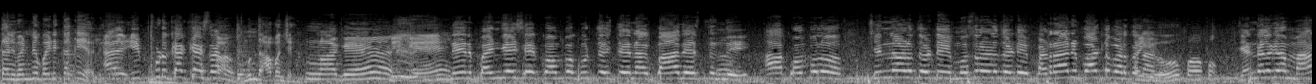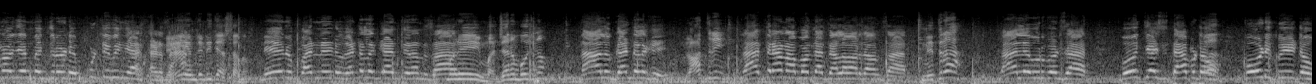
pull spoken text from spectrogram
దాని వెంటనే బయటకు కక్కేయాలి. ఇప్పుడు కక్కేస్తాను. ముందు ఆ పని నాకే? నేను పనిచేసే కొంప గుర్తొస్తే నాకు బాధేస్తుంది. ఆ. కొంపలో చిన్నోళ్ళతోటి ముసలోళ్ళతోటి పడరాని పాటలు పడుతున్నాను. అయ్యో పాపం. జనరల్గా మానవ జన్మ ఎత్తినోడు ఎప్పుడు టిఫిన్ చేస్తాడు? ఏంటంటే చేస్తాను? నేను పన్నెండు గంటలకు కానీ తినను సార్. మరి మధ్యాహ్నం భోజనం? నాలుగు గంటలకి. రాత్రి? రాత్రి నా పొద్దు తెల్లవారుదాం సార్. నిద్ర? చాలే ఊరుకోండి సార్. భోజనం చేసి తేపటం. కోడి కుయ్యటం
